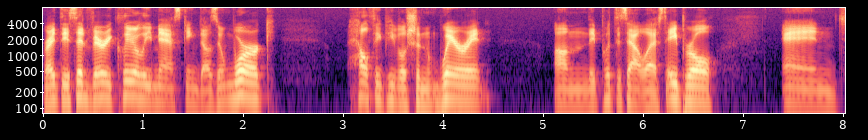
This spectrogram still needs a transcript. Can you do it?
right? They said very clearly masking doesn't work. Healthy people shouldn't wear it. Um, they put this out last April and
